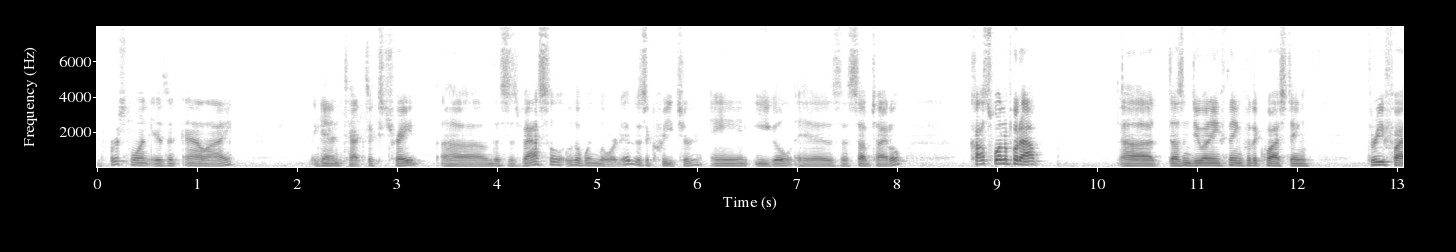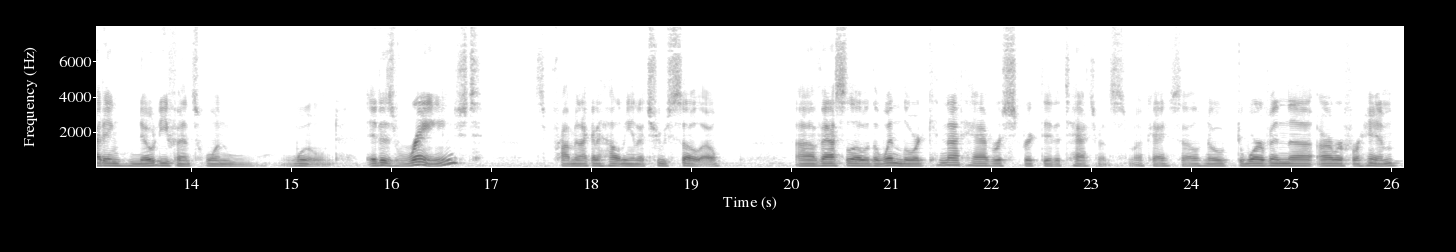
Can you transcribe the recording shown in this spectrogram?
The first one is an ally. Again, tactics trait. Uh, this is Vassal of the Windlord. It is a creature, and Eagle is a subtitle. Costs one to put out. Uh, doesn't do anything for the questing. Three fighting, no defense, one wound. It is ranged. It's probably not going to help me in a true solo. Uh, Vassal of the Windlord cannot have restricted attachments. Okay, so no dwarven uh, armor for him.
